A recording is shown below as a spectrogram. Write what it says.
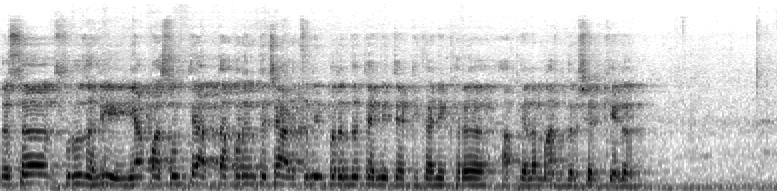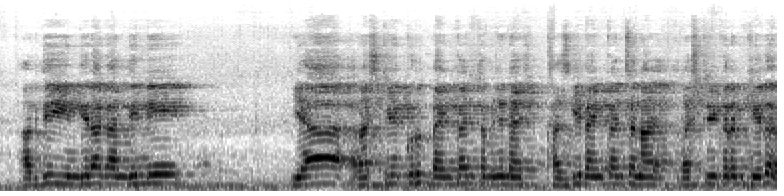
कसं सुरू झाली यापासून ते आत्तापर्यंतच्या अडचणींपर्यंत त्यांनी त्या ठिकाणी खरं आपल्याला मार्गदर्शन केलं. अगदी इंदिरा गांधींनी या राष्ट्रीयकृत बँकांचं म्हणजे नॅश खाजगी बँकांचं ना राष्ट्रीयकरण केलं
